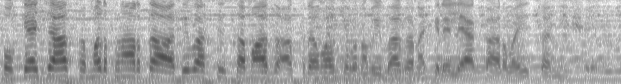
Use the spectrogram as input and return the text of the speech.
खोक्याच्या समर्थनार्थ आदिवासी समाज आक्रमक वन विभागानं केलेल्या कारवाईचा निषेध.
